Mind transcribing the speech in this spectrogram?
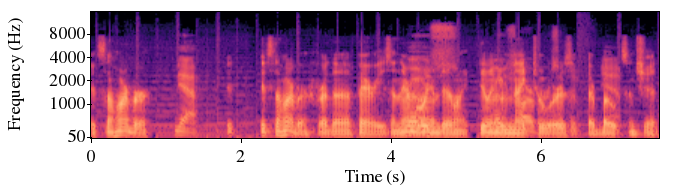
It's the harbor. yeah, It's the harbor for the ferries, and they're more Rose- into like doing Rose night Harbor or tours something. of their Yeah. boats and shit.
